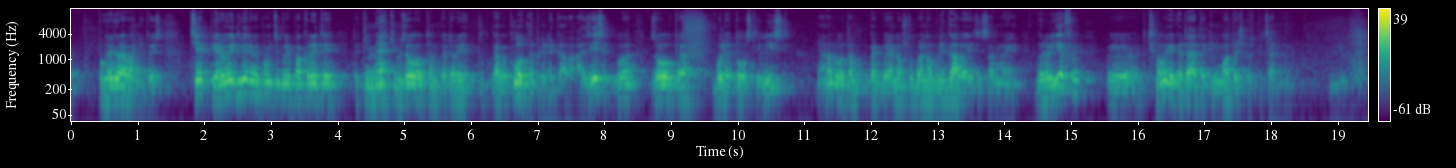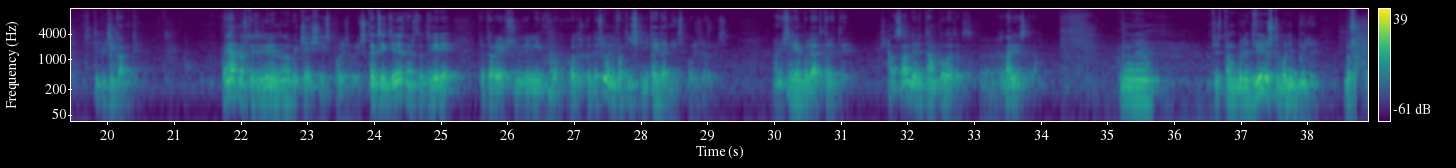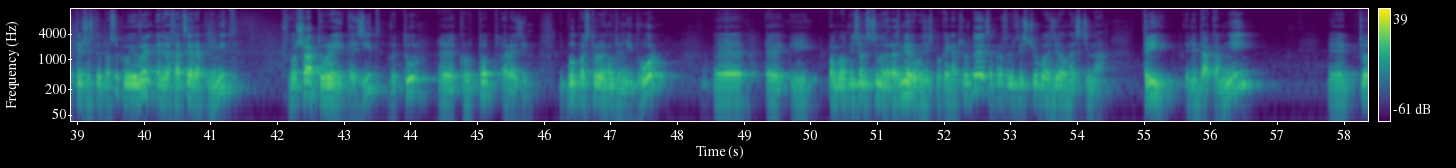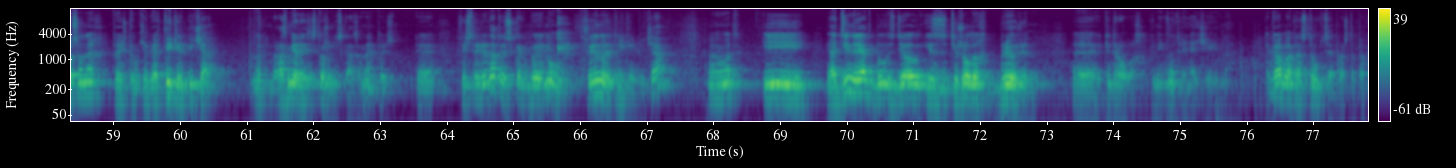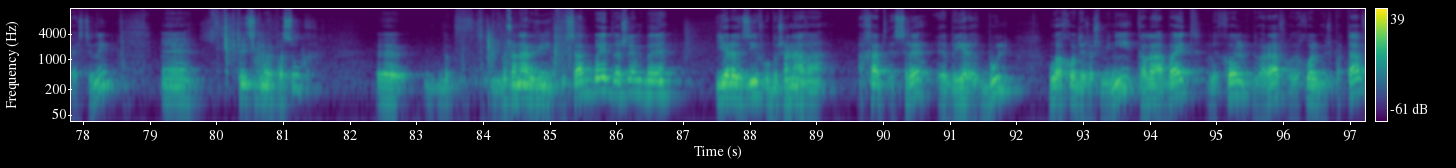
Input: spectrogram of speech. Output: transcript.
по гравированию. То есть те первые двери, вы помните, были покрыты таким мягким золотом, который как бы плотно прилегало. А здесь было золото, более толстый лист, и оно было там, как бы, оно, чтобы оно облегало эти самые барельефы, э, технология, когда таким молоточком специальным бьют, типа чеканки. Понятно, что эти двери намного чаще использовались. Кстати, интересно, что двери, которые ввели в Ходышку Дашиву, они фактически никогда не использовались. Они все время были открыты. На самом деле там был этот, э, занавеска. Э, то есть там были двери, чтобы они были. 36-й посук, Уивен Эль Хацера Племит, Шлоша Турей Газит, Ветур э, Крутот Аразим. И был построен внутренний двор, и он был обнесен стеной. Размер его здесь пока не обсуждается, просто здесь еще была сделана стена. Три ряда камней тесанных, то есть, как говорят, три кирпича. Размеры здесь тоже не сказаны. То есть, э, три ряда, то есть, как бы, ну, шириной три кирпича. Вот и один ряд был сделан из тяжелых бревен э, кедровых, внутренне очевидно. Такая была конструкция просто пока стены. Э, 37-й посуг. Э, Башанар ви сад бет дашем бе ерахзив у башанага ахат эсре э, беерах буль Уаходы Жашмини, Кала Абайт, Лехоль, Дворав, Лехоль Мишпатав,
